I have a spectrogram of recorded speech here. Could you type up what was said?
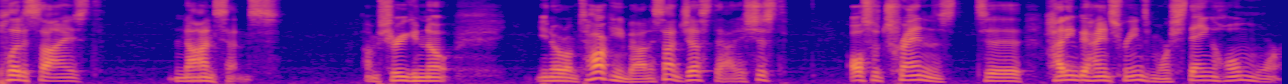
politicized nonsense. I'm sure you can know you know what I'm talking about. It's not just that. It's just also trends to hiding behind screens more, staying home more,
